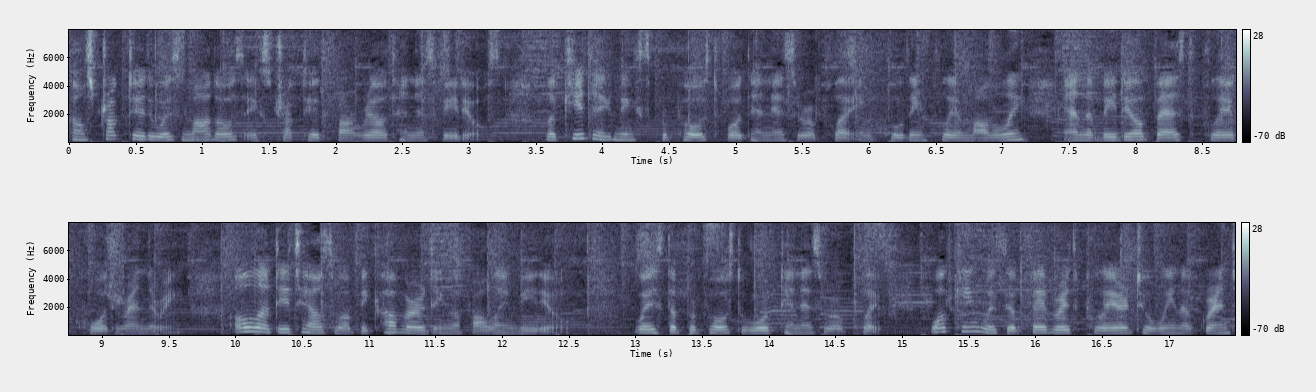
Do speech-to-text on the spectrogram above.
constructed with models extracted from real tennis videos. The key techniques proposed for tennis role play including player modeling and video-based player court rendering. All the details will be covered in the following video. With the proposed World Tennis Role Play, working with your favorite player to win a grand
